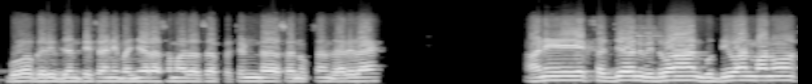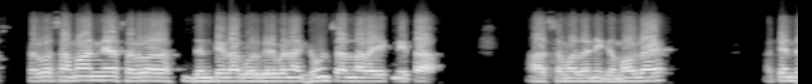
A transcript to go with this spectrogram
गोर गरीब जनतेचं आणि बंजारा समाजाचं प्रचंड असं नुकसान झालेलं आहे. आणि एक सज्जन विद्वान बुद्धिवान माणूस सर्वसामान्य सर्व जनतेला गोरगरिबांना घेऊन चालणारा एक नेता आज समाजाने गमावलाय अत्यंत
